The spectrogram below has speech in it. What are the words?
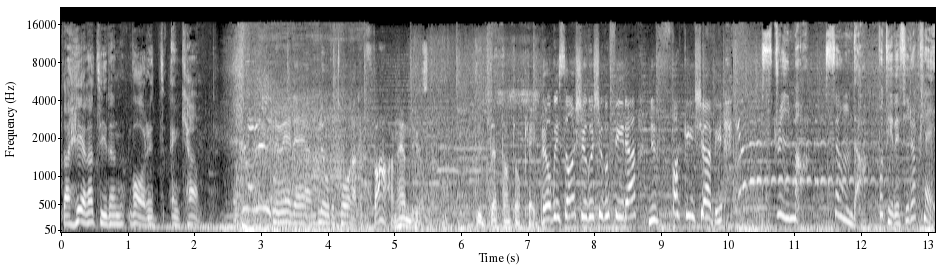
Det har hela tiden varit en kamp. Nu är det blod och tårar. liksom. Fan händer just nu. Det. är Detta är inte okej. Robinson 2024, nu fucking kör vi! Streama söndag på TV4 Play.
